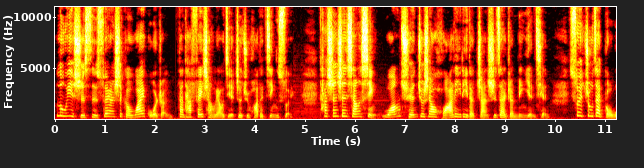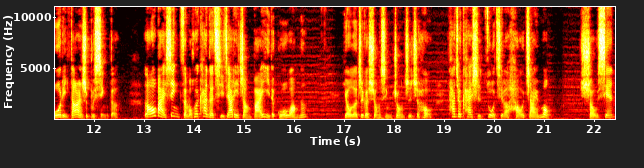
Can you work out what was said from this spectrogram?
路易十四虽然是个歪国人，但他非常了解这句话的精髓。他深深相信，王权就是要华丽丽的展示在人民眼前，所以住在狗窝里当然是不行的。老百姓怎么会看得起家里长白蚁的国王呢？有了这个雄心壮志之后，他就开始做起了豪宅梦。首先，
